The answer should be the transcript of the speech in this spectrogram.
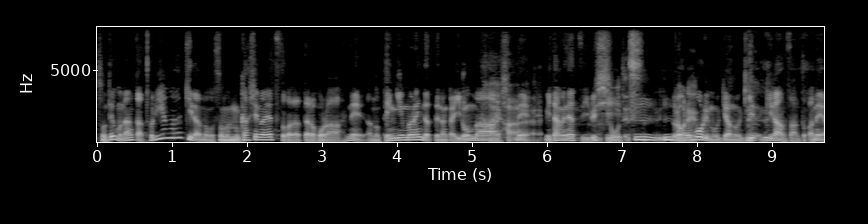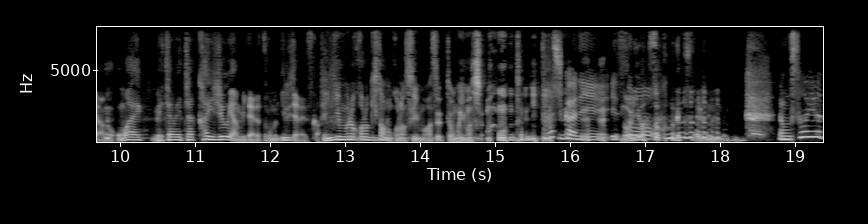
そう、でもなんか鳥山明のその昔のやつとかだったらほら、ね、あの、ペンギン村にだってなんかいろんな、はいはいね、見た目のやついるし、そうです。ドラゴンボールルのギあのギ ギランさんとかね、あの、お前めちゃめちゃ怪獣やんみたいなやつとかもいるじゃないですか。ペンギン村から来たのかな、スイマーズって思いました。本当に。確かに、いそうノリはそこですよね。でもそういう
